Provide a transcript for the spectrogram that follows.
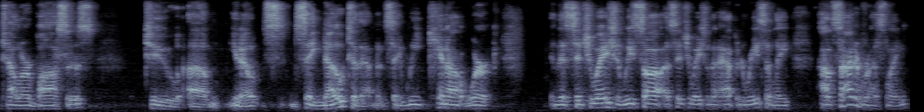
tell our bosses to um, you know s- say no to them and say we cannot work in this situation. We saw a situation that happened recently outside of wrestling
